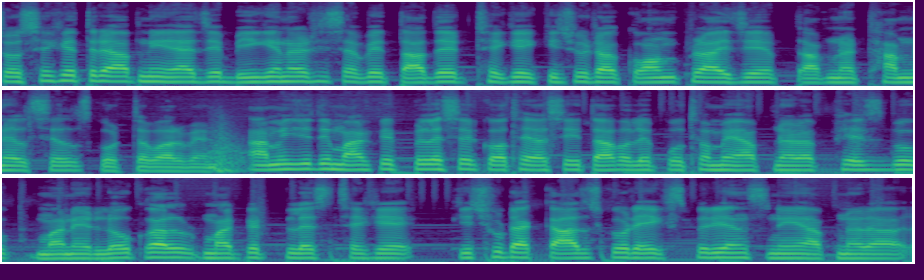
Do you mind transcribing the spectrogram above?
সো সেক্ষেত্রে আপনি অ্যাজ এ বিগিনার হিসাবে তাদের থেকে কিছুটা কম প্রাইজে আপনার থামনেল সেলস করতে পারবেন। আমি যদি মার্কেট প্লেসের কথায় আসি, তাহলে প্রথমে আপনারা ফেসবুক মানে লোকাল মার্কেট প্লেস থেকে কিছুটা কাজ করে এক্সপিরিয়েন্স নিয়ে আপনারা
